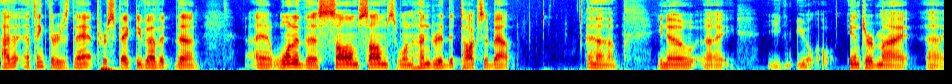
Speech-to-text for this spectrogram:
I, I think there's that perspective of it. The uh, one of the Psalms, Psalms 100, that talks about, uh, you know, uh, you, you'll enter my uh,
